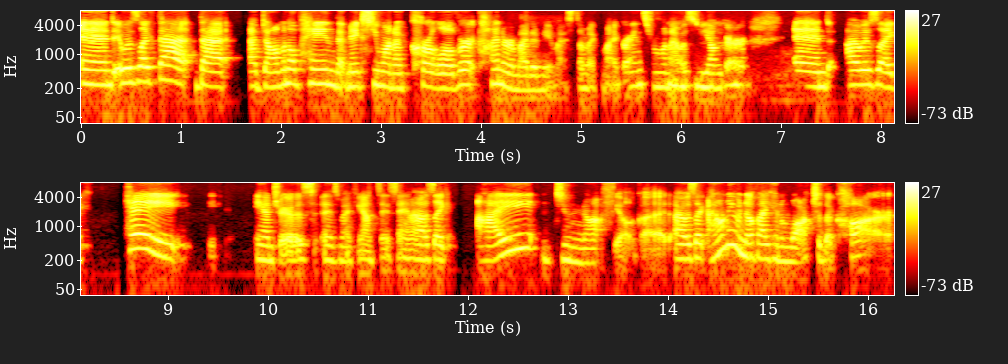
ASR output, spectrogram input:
And it was like that that abdominal pain that makes you want to curl over. It kind of reminded me of my stomach migraines from when I was mm-hmm. younger. And I was like, hey, Andrew is, is my fiance saying, I was like, I do not feel good. I was like, I don't even know if I can walk to the car.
